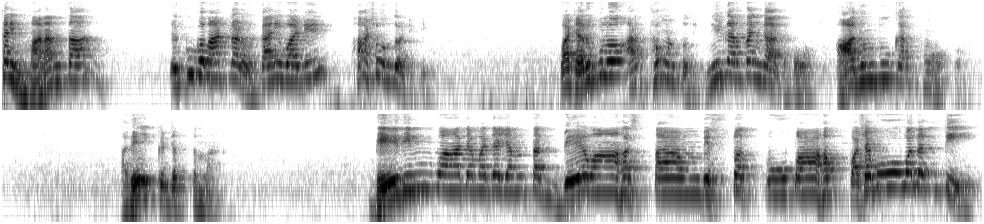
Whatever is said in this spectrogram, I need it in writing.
కానీ మనంతా ఎక్కువగా మాట్లాడవు. కానీ వాటి భాష ఉంది వాటికి. వాటి అరుపులో అర్థం ఉంటుంది. నీకు అర్థం కాకపోవచ్చు. ఆ జంతువుకి అర్థం అవుతుంది. అదే ఇక్కడ చెప్తున్నాడు. దేవీం వాచమజయంత దేవాహస్తాం విశ్వరూపా పశవో వదంతి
